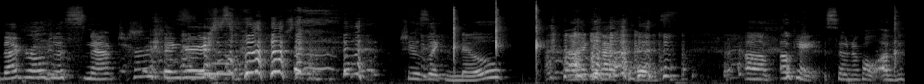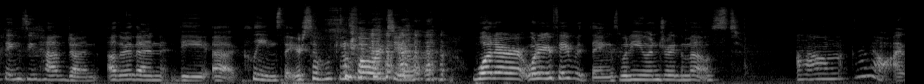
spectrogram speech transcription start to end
That girl just snapped her fingers. She was like, nope, I got this. um, okay, so Nicole, of the things you have done, other than the uh, cleans that you're so looking forward to, what are what are your favorite things? What do you enjoy the most? Um, I don't know. I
